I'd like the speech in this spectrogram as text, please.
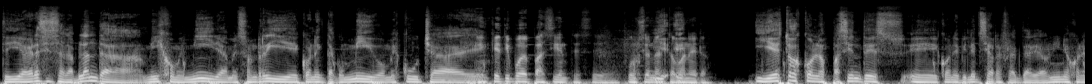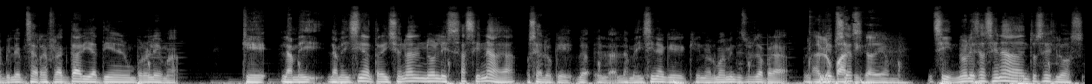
te diga, gracias a la planta, mi hijo me mira, me sonríe, conecta conmigo, me escucha. eh, ¿En qué tipo de pacientes eh, funciona Y, de esta manera? Y esto es con los pacientes eh, con epilepsia refractaria. Los niños con epilepsia refractaria tienen un problema que la, me- la medicina tradicional no les hace nada. O sea, lo que la, la- la medicina que, que normalmente se usa para Alopática, digamos. Sí, no les hace nada. Entonces los,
